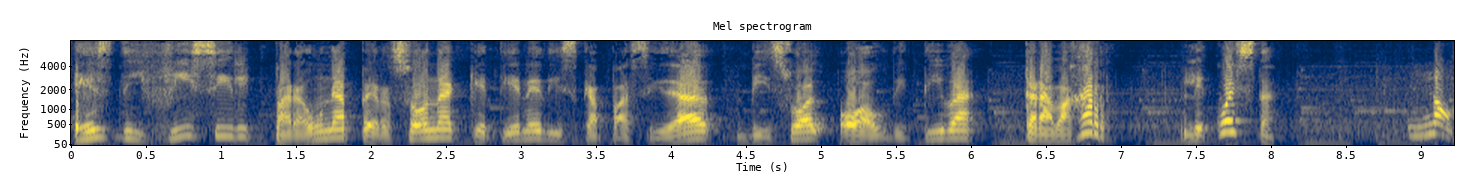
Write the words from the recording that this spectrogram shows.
es difícil para una persona que tiene discapacidad visual o auditiva trabajar. ¿Le cuesta? No,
